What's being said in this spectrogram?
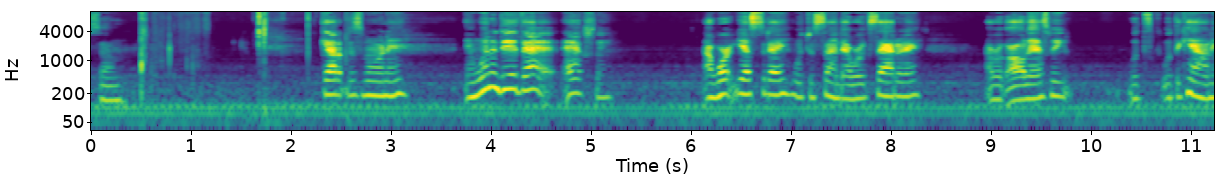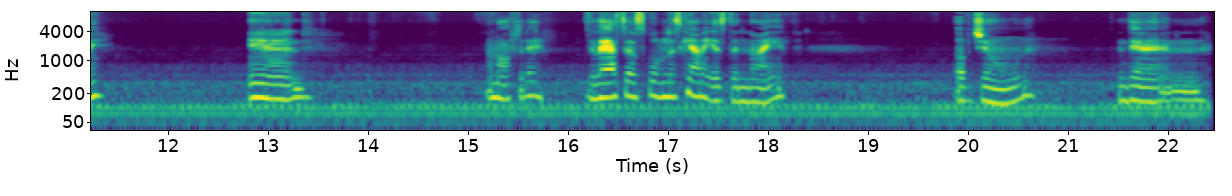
So, got up this morning and went and did that, actually. I worked yesterday, which was Sunday. I worked Saturday. I worked all last week with, with the county. And I'm off today. The last day of school in this county is the 9th of June. And then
